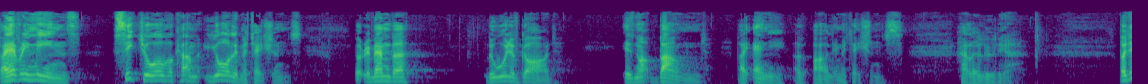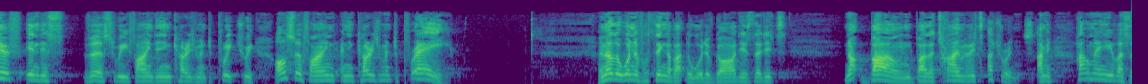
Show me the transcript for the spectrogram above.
By every means, seek to overcome your limitations. But remember, the Word of God is not bound by any of our limitations. Hallelujah. But if in this verse we find an encouragement to preach, we also find an encouragement to pray. Another wonderful thing about the Word of God is that it's not bound by the time of its utterance. I mean, how many of us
